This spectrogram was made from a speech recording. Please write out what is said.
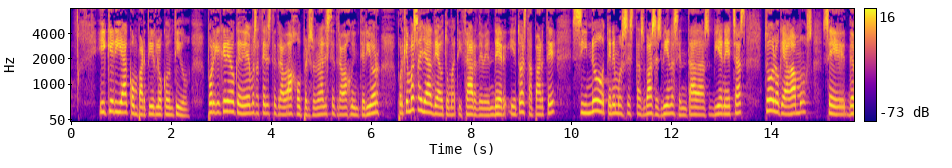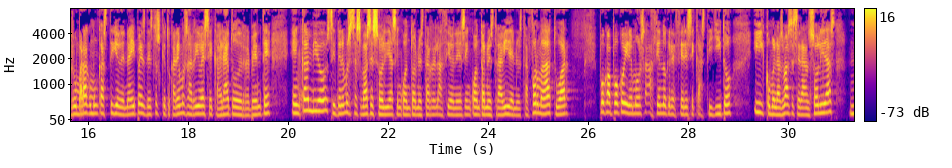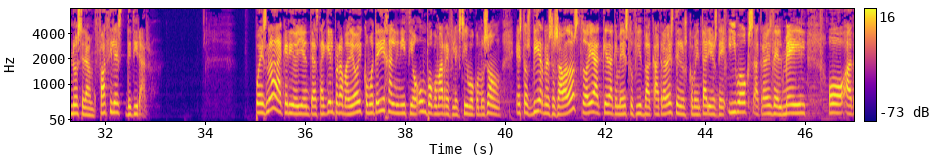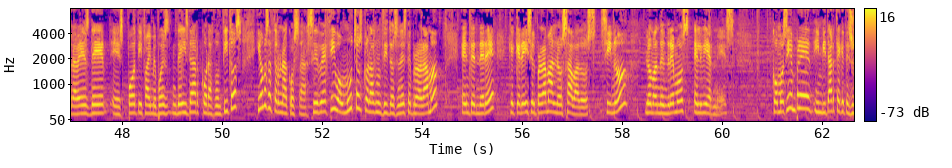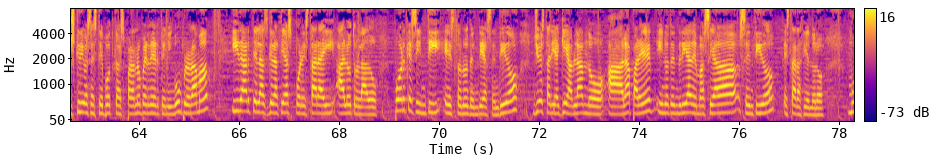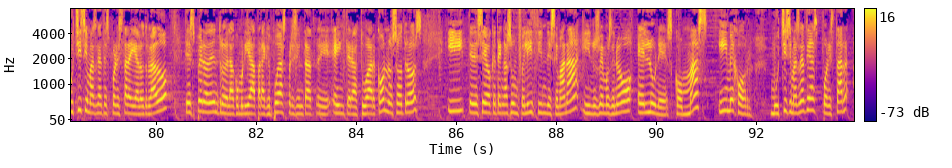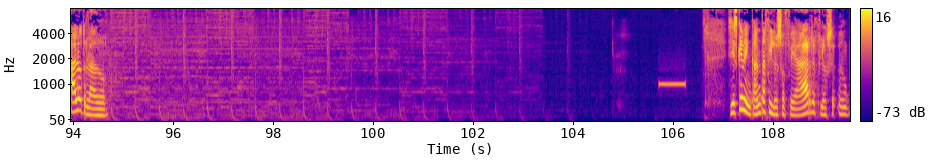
y quería compartirlo contigo, porque creo que debemos hacer este trabajo personal, este trabajo interior, porque más allá de automatizar, de vender y de toda esta parte, si no tenemos estas bases bien asentadas, bien hechas, todo lo que hagamos se derrumbará como un castillo de naipes de estos que tocaremos arriba y se caerá todo de repente. En cambio, si tenemos esas bases sólidas en cuanto a nuestras relaciones, en cuanto a nuestra vida y nuestra forma de actuar, poco a poco iremos haciendo crecer ese castillito y como las bases serán sólidas, no serán fáciles de tirar. Pues nada, querido oyente, hasta aquí el programa de hoy. Como te dije al inicio, un poco más reflexivo como son estos viernes o sábados. Todavía queda que me des tu feedback a través de los comentarios de Evox, a través del mail o a través de Spotify. Me podéis dar corazoncitos. Y vamos a hacer una cosa. Si recibo muchos corazoncitos en este programa, entenderé que queréis el programa los sábados. Si no, lo mantendremos el viernes. Como siempre, invitarte a que te suscribas a este podcast para no perderte ningún programa y darte las gracias por estar ahí al otro lado, porque sin ti esto no tendría sentido. Yo estaría aquí hablando a la pared y no tendría demasiado sentido estar haciéndolo. Muchísimas gracias por estar ahí al otro lado. Te espero dentro de la comunidad para que puedas presentarte e interactuar con nosotros y te deseo que tengas un feliz fin de semana y nos vemos de nuevo el lunes con más y mejor. Muchísimas gracias por estar al otro lado. Si es que me encanta filosofear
